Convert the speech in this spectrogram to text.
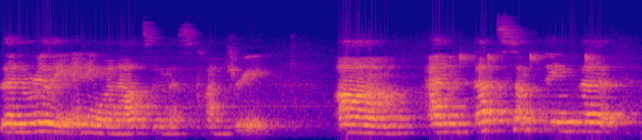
than really anyone else in this country. Um, and that's something that,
